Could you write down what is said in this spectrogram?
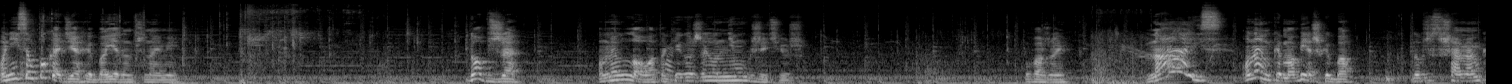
Oni są po headzie chyba, jeden przynajmniej. Dobrze! On miał loa, takiego, że on nie mógł żyć już. Uważaj. Nice! On MK ma, bierz chyba. Dobrze słyszałem MK?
